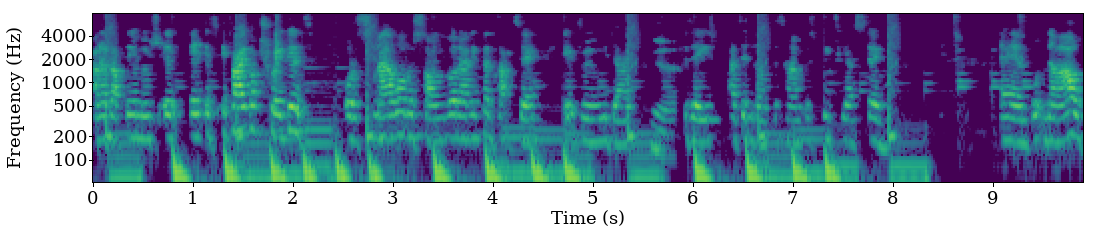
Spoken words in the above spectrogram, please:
and I'd have the emotion it, it, if I got triggered or a smell or a song or anything that's it it ruined me day Yeah. for days. I didn't know at the time it was PTSD. Um, but now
